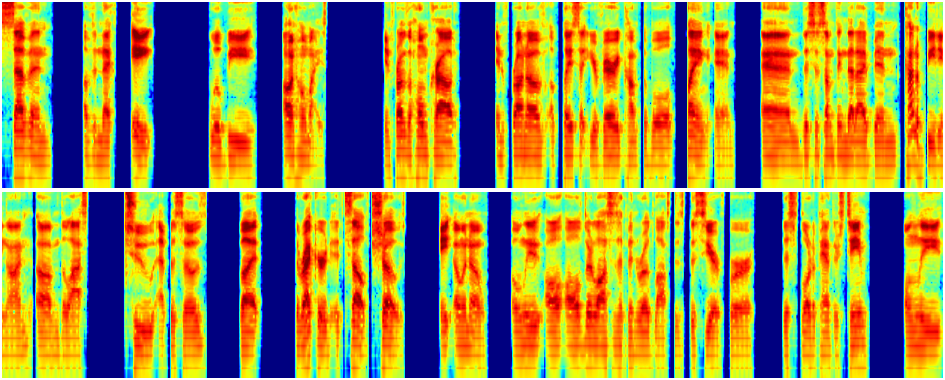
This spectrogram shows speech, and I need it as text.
seven of the next eight will be on home ice in front of the home crowd, in front of a place that you're very comfortable playing in. And this is something that I've been kind of beating on um, the last two episodes, but the record itself shows 8 0 0. Only all, all of their losses have been road losses this year for this Florida Panthers team. Only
